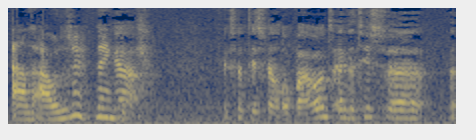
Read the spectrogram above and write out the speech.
aan de ouderen, denk ja. ik. Dus dat is wel opbouwend. En het is uh,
